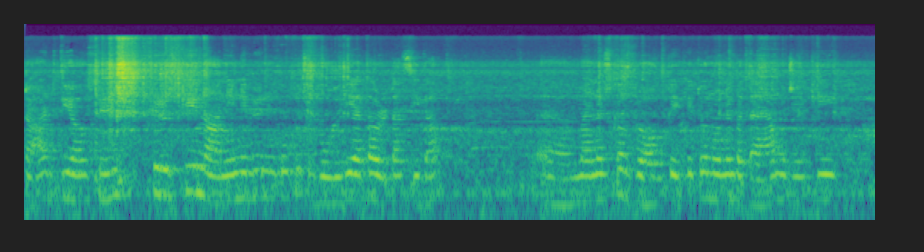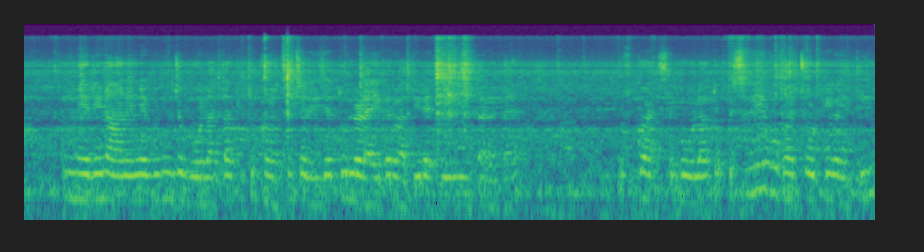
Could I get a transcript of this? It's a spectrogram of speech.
डांट दिया उसे। फिर उसकी नानी ने भी उनको कुछ बोल दिया था उल्टा सीधा। आ, मैंने उसका ब्लॉग देखे तो उन्होंने बताया मुझे कि मेरी नानी ने भी मुझे बोला था कि तू घर से चली जाए तू लड़ाई करवाती रहती है ये करता है। उसको ऐसे बोला तो इसलिए वो घर छोड़ के गई थी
